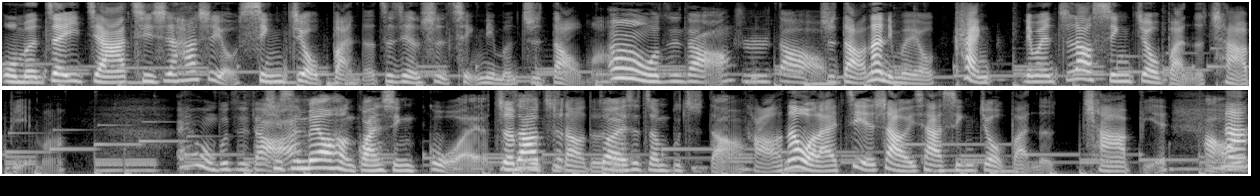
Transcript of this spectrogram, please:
我们这一家其实它是有新旧版的这件事情，你们知道吗？嗯，我知道。知道知道。那你们有看？你们知道新旧版的差别吗？哎，我不知道啊。其实没有很关心过哎，真不知道对对对，是真不知道。好，那我来介绍一下新旧版的差别。好，那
